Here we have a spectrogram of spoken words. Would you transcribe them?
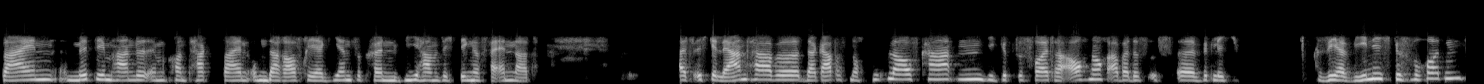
sein, mit dem Handel im Kontakt sein, um darauf reagieren zu können, wie haben sich Dinge verändert. Als ich gelernt habe, da gab es noch Buchlaufkarten, die gibt es heute auch noch, aber das ist äh, wirklich sehr wenig geworden.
